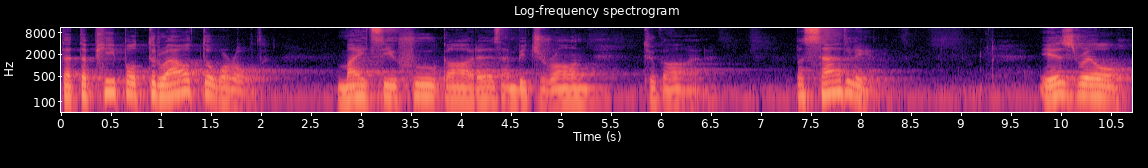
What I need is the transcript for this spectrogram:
that the people throughout the world might see who God is and be drawn to God. But sadly, Israel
